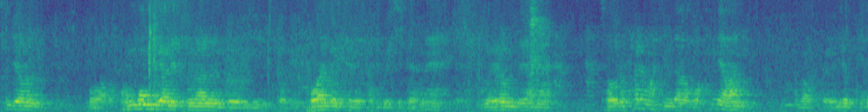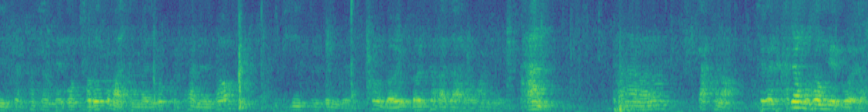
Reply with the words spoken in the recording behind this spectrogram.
심지어는 뭐 공공기관에 준하는 그이 보안 정책을 가지고 있기 때문에 뭐 여러분들이 아마 저를 활용하신다고 하면 그 이런 비즈니스가 창출되고 저도 또 마찬가지로 그렇게 하면서 이 비즈니스를 좀 서로 넓, 넓혀가자라고 거예요. 단, 단 하나는 딱 하나. 제가 가장 무서운 게 그거예요.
